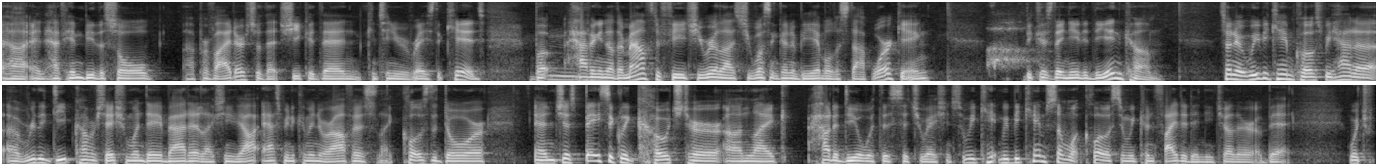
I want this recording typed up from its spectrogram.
uh, and have him be the sole uh, provider so that she could then continue to raise the kids. But mm. having another mouth to feed, she realized she wasn't going to be able to stop working because they needed the income. So anyway, we became close. We had a, a really deep conversation one day about it. Like she asked me to come into her office, like close the door, and just basically coached her on like how to deal with this situation. So we came, we became somewhat close, and we confided in each other a bit, which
